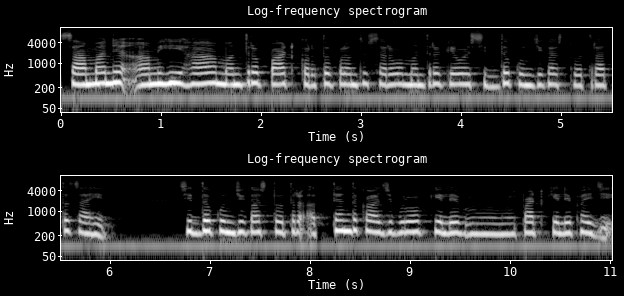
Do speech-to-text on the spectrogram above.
सामान्य आम्ही हा मंत्र पाठ करतो परंतु सर्व मंत्र केवळ सिद्ध कुंजिका स्तोत्रातच आहेत. सिद्ध कुंजिका स्तोत्र अत्यंत काळजीपूर्वक केले पाठ केले पाहिजे.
